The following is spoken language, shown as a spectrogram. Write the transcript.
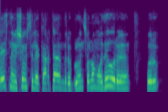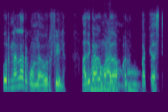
பேசின விஷயம் சில கரெக்டா இருந்துரு ப்ரோன்னு சொல்லும் போது ஒரு ஒரு ஒரு நல்லா இருக்கும்ல ஒரு ஃபீல் அதுக்காக மட்டும் தான். பாட்காஸ்ட்.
